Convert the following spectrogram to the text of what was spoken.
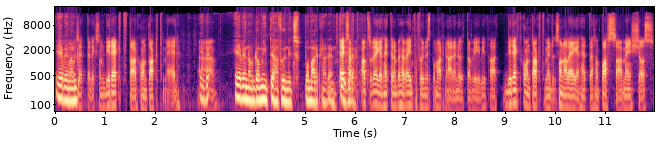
Även om sättet liksom direkt tar kontakt med. Även, uh, även om de inte har funnits på marknaden tidigare? Exakt, alltså lägenheterna behöver inte ha funnits på marknaden, utan vi, vi tar direkt kontakt med sådana lägenheter som passar människors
